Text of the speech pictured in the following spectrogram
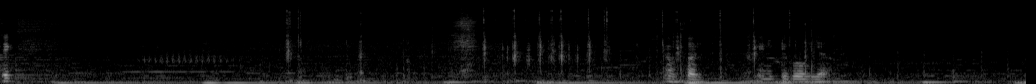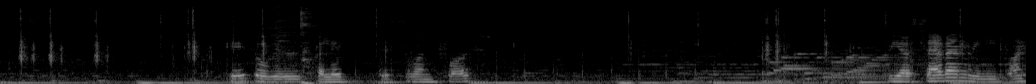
six. Oh sorry. You need to go here. Okay so we'll collect this one first. We have seven we need one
